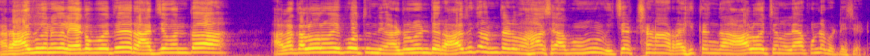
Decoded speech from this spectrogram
ఆ రాజు కనుక లేకపోతే రాజ్యమంతా అలా అయిపోతుంది అటువంటి రాజుకి అంతటి మహాశాపము విచక్షణ రహితంగా ఆలోచన లేకుండా పెట్టేశాడు.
